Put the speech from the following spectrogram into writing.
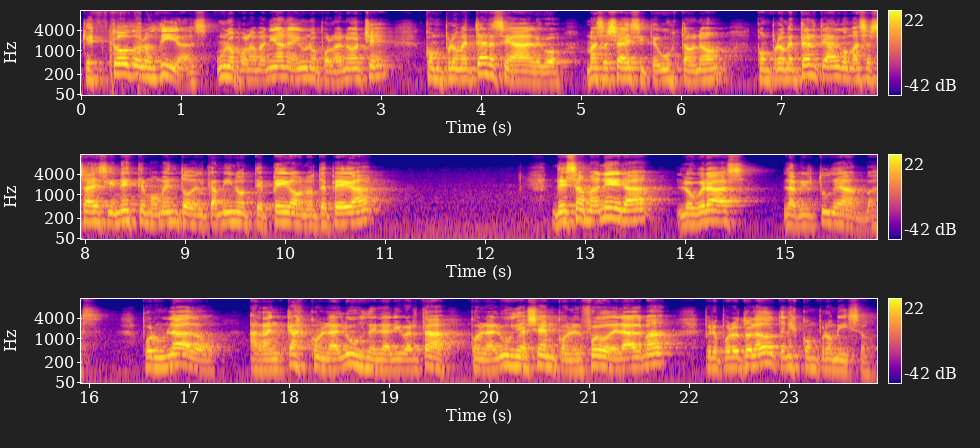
que es todos los días, uno por la mañana y uno por la noche, comprometerse a algo, más allá de si te gusta o no, comprometerte a algo más allá de si en este momento del camino te pega o no te pega. De esa manera lográs la virtud de ambas. Por un lado, arrancás con la luz de la libertad, con la luz de Hashem, con el fuego del alma, pero por otro lado tenés compromiso.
